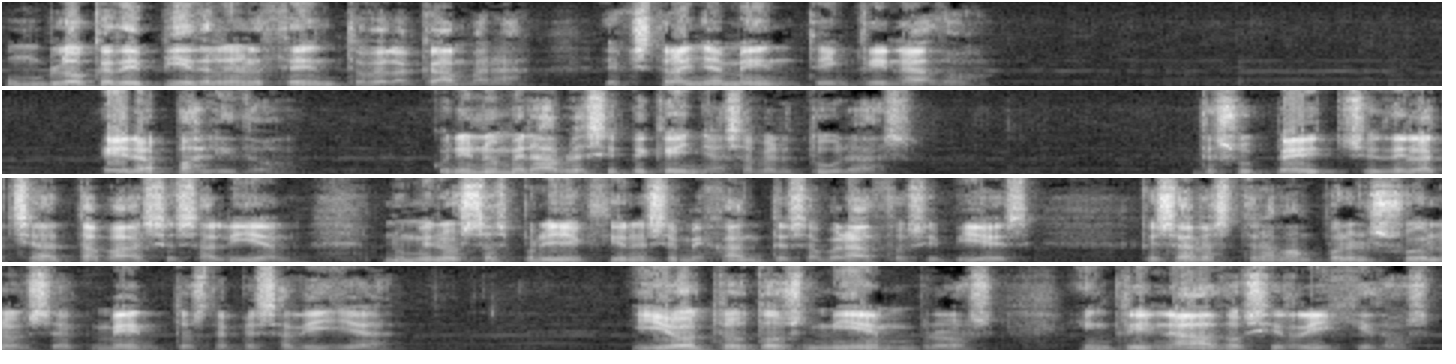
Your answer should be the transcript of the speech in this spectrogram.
un bloque de piedra en el centro de la cámara, extrañamente inclinado. Era pálido, con innumerables y pequeñas aberturas. De su pecho y de la chata base salían numerosas proyecciones semejantes a brazos y pies que se arrastraban por el suelo en segmentos de pesadilla, y otros dos miembros, inclinados y rígidos,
